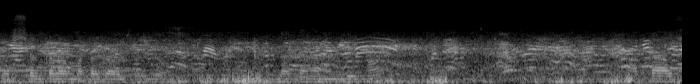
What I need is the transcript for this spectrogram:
દર્શન કરવા માટે જાય છે દાદાના મંદિરમાં. આકાશ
